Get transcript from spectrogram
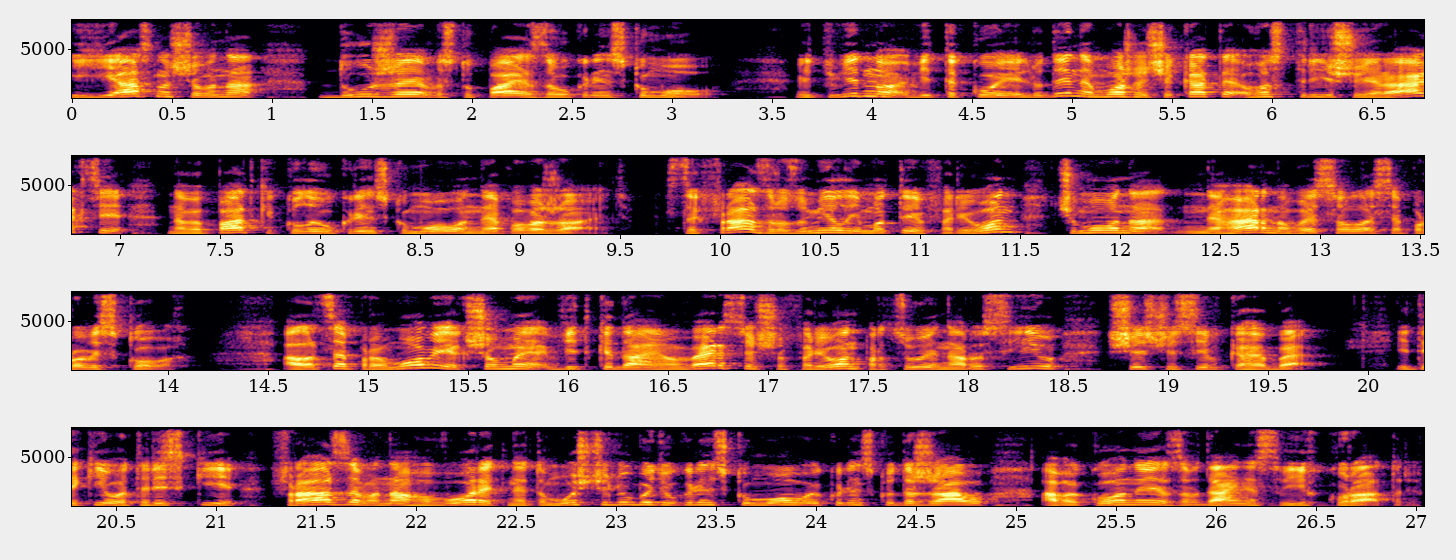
і ясно, що вона дуже виступає за українську мову. Відповідно, від такої людини можна чекати гострішої реакції на випадки, коли українську мову не поважають. З цих фраз зрозумілий мотив Фаріон, чому вона негарно висловилася про військових. Але це при умові, якщо ми відкидаємо версію, що Фаріон працює на Росію ще з часів КГБ. І такі от різкі фрази вона говорить не тому, що любить українську мову і українську державу, а виконує завдання своїх кураторів.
